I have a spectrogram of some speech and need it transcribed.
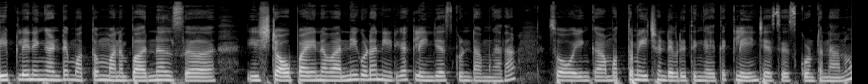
డీప్ క్లీనింగ్ అంటే మొత్తం మన బర్నర్స్ ఈ స్టవ్ పైనవన్నీ కూడా నీట్గా క్లీన్ చేసుకుంటాం కదా. సో ఇంకా మొత్తం ఈచ్ అండ్ ఎవ్రీథింగ్ అయితే క్లీన్ చేసేసుకుంటున్నాను.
